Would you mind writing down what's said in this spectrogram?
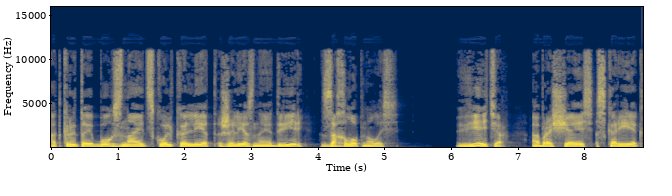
Открытая бог знает сколько лет железная дверь захлопнулась. Ветер, обращаясь скорее к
